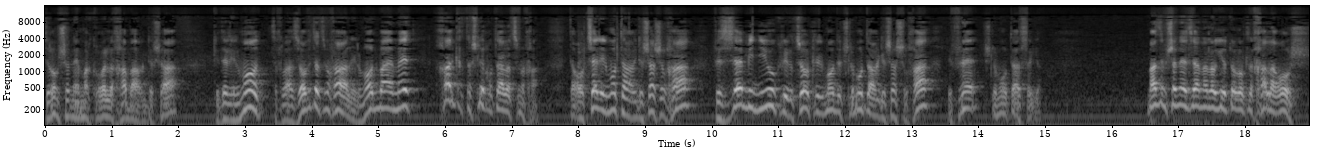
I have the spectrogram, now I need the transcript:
זה לא משנה מה קורה לך בהרגשה. כדי ללמוד, צריך לעזוב את עצמך, ללמוד באמת, אחר כך תשליך אותה על עצמך. אתה רוצה ללמוד את ההרגשה שלך, וזה בדיוק לרצות ללמוד את שלמות ההרגשה שלך לפני שלמות ההשגה. מה זה משנה איזה אנלוגיות עולות לך לראש?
